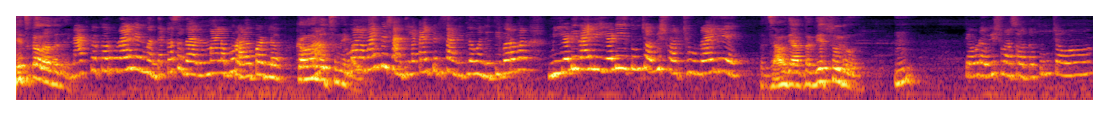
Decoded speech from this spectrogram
हेच कळालं नाही. नाटक करून राहिले म्हणते कसं झालं? मला भुराळ पडलं. कळालंच? नाही. तुम्हाला माहिती आहे शांतीला काहीतरी सांगितलं म्हणजे ती बरोबर. मी येडी राहिली येडी. तुमच्या विश्वास ठेवून राहिले. जाऊ दे आता दे सोडून. हं? तेवढा विश्वास होता तुमच्यावर.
